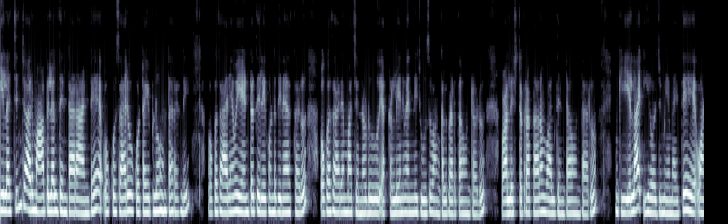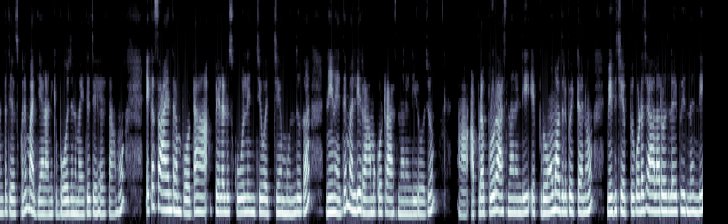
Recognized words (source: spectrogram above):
ఈ లచ్చిన చారు మా పిల్లలు తింటారా అంటే ఒక్కోసారి ఒక్కో టైప్లో ఉంటారండి. ఒకసారి ఏమో ఏంటో తెలియకుండా తినేస్తారు. ఒకసారి మా చిన్నడు ఎక్కడ లేనివన్నీ చూసి వంకలు పెడతా ఉంటాడు. వాళ్ళ ఇష్ట ప్రకారం వాళ్ళు తింటూ ఉంటారు. ఇంక ఇలా ఈరోజు మేమైతే వంట చేసుకుని మధ్యాహ్నానికి భోజనం అయితే చేసేసాము. ఇక సాయంత్రం పూట పిల్లలు స్కూల్ నుంచి వచ్చే ముందుగా నేనైతే మళ్ళీ రామకోట రాస్తున్నానండి ఈరోజు అప్పుడప్పుడు రాస్తున్నానండి ఎప్పుడో మొదలుపెట్టాను మీకు చెప్పి కూడా చాలా రోజులైపోయిందండి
